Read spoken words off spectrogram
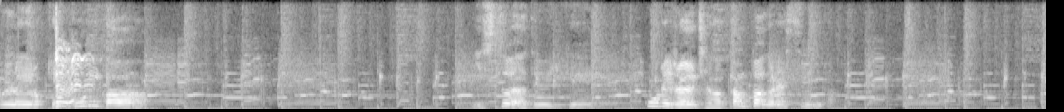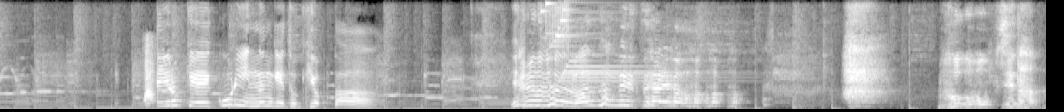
원래 이렇게 꼬리가 있어야 돼요, 이게. 꼬리를 제가 깜빡을 했습니다. 이렇게 꼬리 있는 게 더 귀엽다. 여러분, 완성됐어요. 먹어봅시다.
